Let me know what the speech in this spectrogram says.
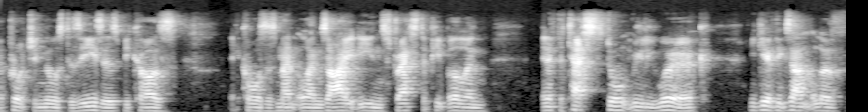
approaching those diseases because it causes mental anxiety and stress to people and and if the tests don't really work he gave the example of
